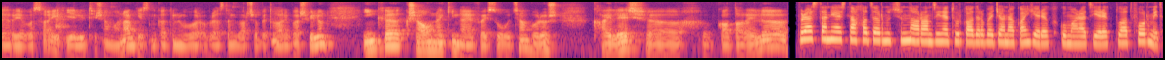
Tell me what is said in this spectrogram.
դեռևս հա իր ելույթի ժամանակ, ես նկատի ունեմ որ Վրաստանի վարչապետ Ղարիբաշվիլուն ինքը կշարունակի նաև այս ուղղությամբ որոշ քայլեր կատարելը Վրաստանի այս նախաձեռնությունն առանձին է թուրք-ադրբեջանական 3 գումարած 3 պլատֆորմից։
